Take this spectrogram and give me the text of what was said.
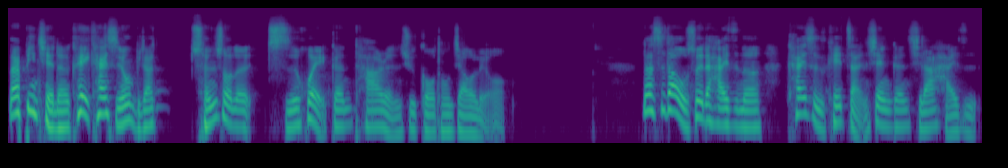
那并且呢，可以开始用比较成熟的词汇跟他人去沟通交流。那四到五岁的孩子呢，开始可以展现跟其他孩子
